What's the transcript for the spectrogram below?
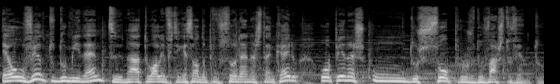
é o vento dominante na atual investigação da professora Ana Estanqueiro ou apenas um dos sopros do vasto vento?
